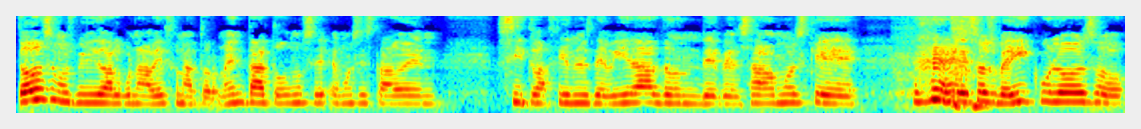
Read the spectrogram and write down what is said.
Todos hemos vivido alguna vez una tormenta, todos hemos estado en situaciones de vida donde pensábamos que esos vehículos o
